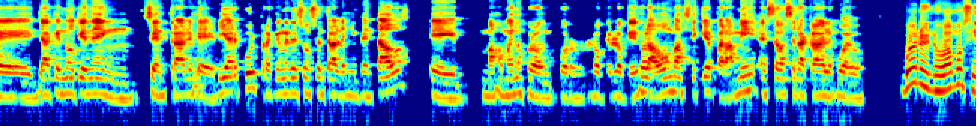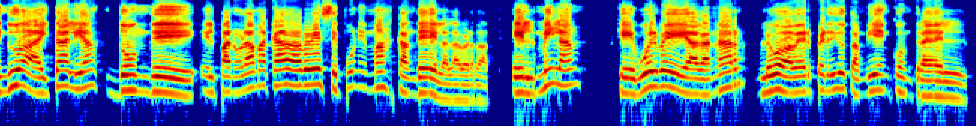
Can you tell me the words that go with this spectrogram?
eh, ya que no tienen centrales de Liverpool, prácticamente son centrales inventados, eh, más o menos por, por, lo, que, lo que dijo la bomba. Así que para mí esa va a ser la clave del juego. Bueno, y nos vamos sin duda a Italia, donde el panorama cada vez se pone más candela, la verdad. El Milan, que vuelve a ganar, luego de haber perdido también contra el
